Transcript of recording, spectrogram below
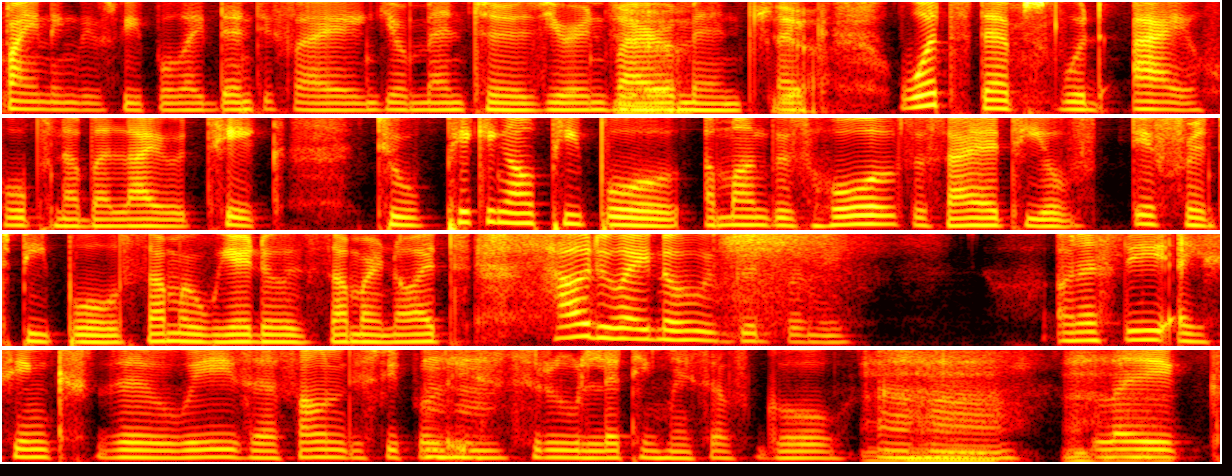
finding these people, identifying your mentors, your environment? yeah. Like, what steps would I, Hope Nabalayo, take to picking out people among this whole society of different people? Some are weirdos, some are not. How do I know who's good for me? honestly i think the ways i found these people is through letting myself go Uh huh. like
